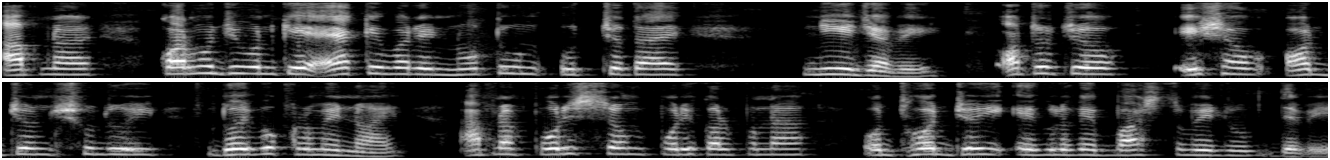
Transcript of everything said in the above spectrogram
আপনার কর্মজীবনকে একেবারে নতুন উচ্চতায় নিয়ে যাবে। অথচ এসব অর্জন শুধুই দৈবক্রমে নয়, আপনার পরিশ্রম, পরিকল্পনা ও ধৈর্যই এগুলোকে বাস্তবে রূপ দেবে।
